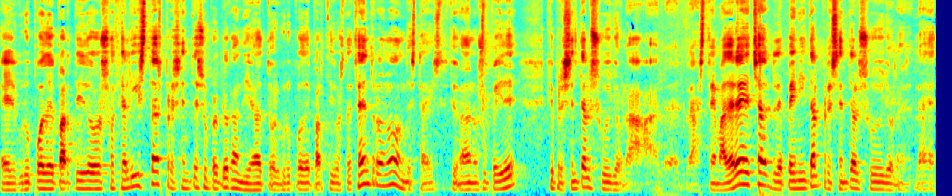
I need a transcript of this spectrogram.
El grupo de partidos socialistas presente su propio candidato, el grupo de partidos de centro, ¿no? donde está Ciudadanos UPyD, que presente el suyo, la, la extrema derecha, Le Pen y tal, presente el suyo, la, la-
